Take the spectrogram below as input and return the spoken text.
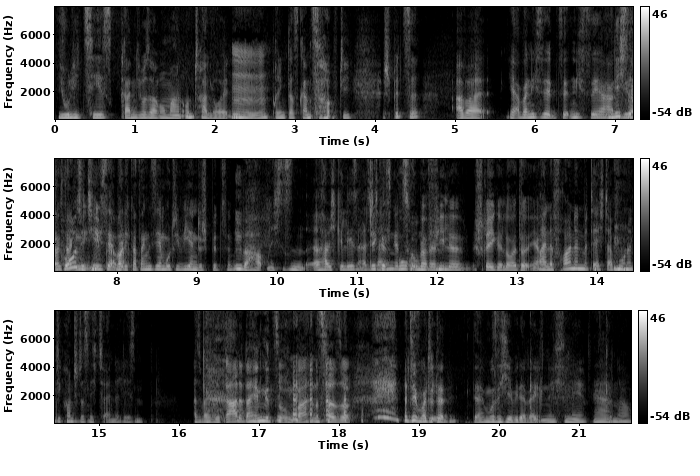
Juli C.'s grandioser Roman Unterleuten Mhm. bringt das Ganze auf die Spitze. Aber ja, aber nicht sehr, sehr nicht sehr, Nicht sehr ich sagen, positiv, nicht sehr, aber- wollte ich gerade sagen, nicht sehr motivierende Spitze. überhaupt nicht. Das äh, habe ich gelesen, als ich Dickes da Buch hingezogen über bin. viele schräge Leute, ja. Meine Freundin, mit der ich da wohne, die konnte das nicht zu Ende lesen. Also weil wir gerade dahin gezogen waren. Das war so, Nach dem Motto, da, da muss ich hier wieder weg. Nicht, nee, Ja. genau.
